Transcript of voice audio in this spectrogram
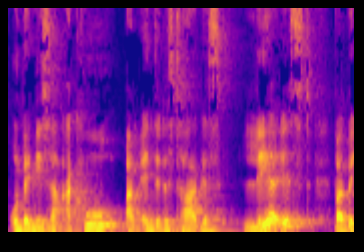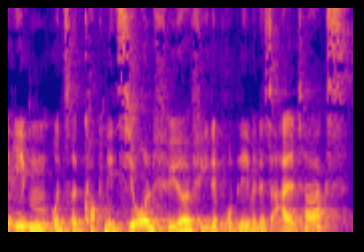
Und wenn dieser Akku am Ende des Tages leer ist, weil wir eben unsere Kognition für viele Probleme des Alltags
